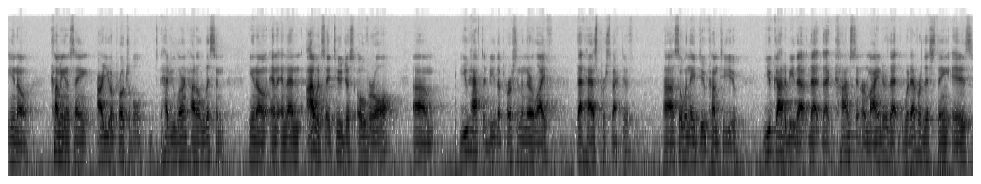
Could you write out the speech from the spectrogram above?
you know, coming and saying, are you approachable? Have you learned how to listen? You know, and, and then I would say too, just overall, um, you have to be the person in their life that has perspective. Uh, so when they do come to you, you've got to be that, that, that constant reminder that whatever this thing is,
